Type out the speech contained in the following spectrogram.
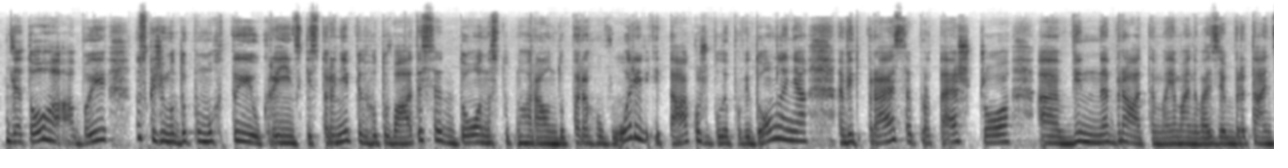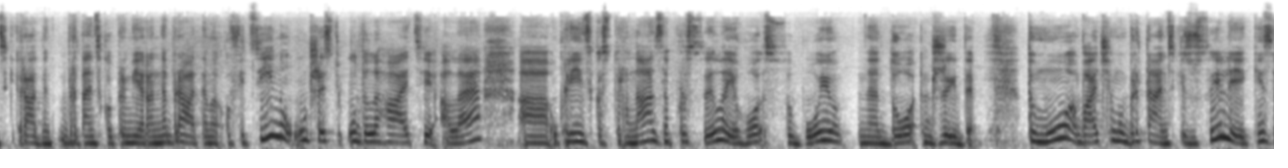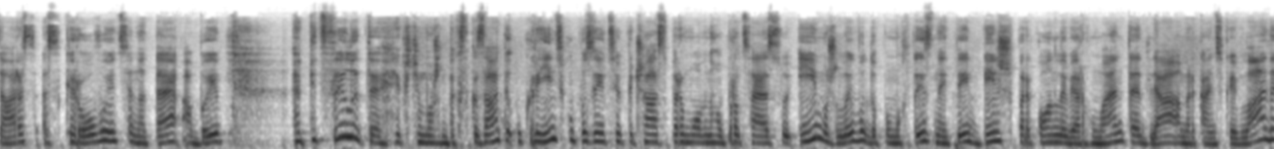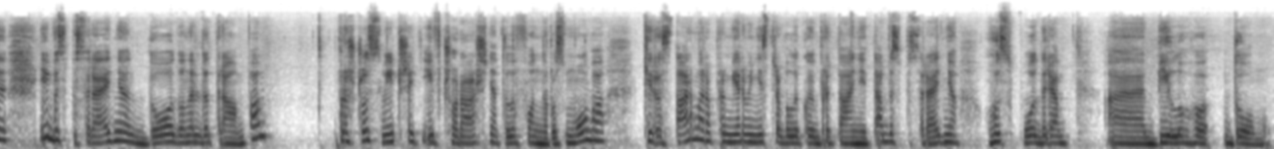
Для того аби ну скажімо допомогти українській стороні підготуватися до наступного раунду переговорів, і також були повідомлення від преси про те, що е, він не братиме. Я маю на увазі британський радник британського прем'єра не братиме офіційну участь у делегації, але е, українська сторона запросила його з собою е, до Джиди. Тому бачимо британські зусилля, які зараз скеровуються на те, аби підсилити, якщо можна так сказати, українську позицію під час перемовного процесу і можливо допомогти знайти більш переконливі аргументи для американської влади і безпосередньо до Дональда Трампа. Про що свідчить і вчорашня телефонна розмова Кіра Стармера, прем'єр-міністра Великої Британії, та безпосередньо господаря е, Білого Дому.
